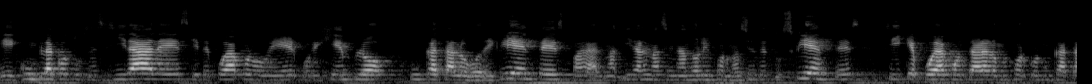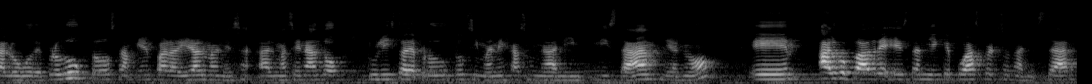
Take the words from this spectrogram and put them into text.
eh, cumpla con tus necesidades, que te pueda proveer, por ejemplo, un catálogo de clientes para ir almacenando la información de tus clientes, ¿sí? que pueda contar a lo mejor con un catálogo de productos, también para ir almacenando tu lista de productos si manejas una lista amplia, ¿no? Eh, algo padre es también que puedas personalizar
